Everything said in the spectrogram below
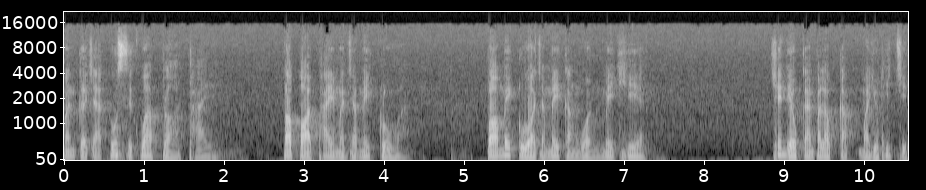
มันเกิดจากรู้สึกว่าปลอดภัยพอปลอดภัยมันจะไม่กลัวพอไม่กลัวจะไม่กังวลไม่เครียด เช่นเดียวกันพอเรากลับมาอยู่ที่จิต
